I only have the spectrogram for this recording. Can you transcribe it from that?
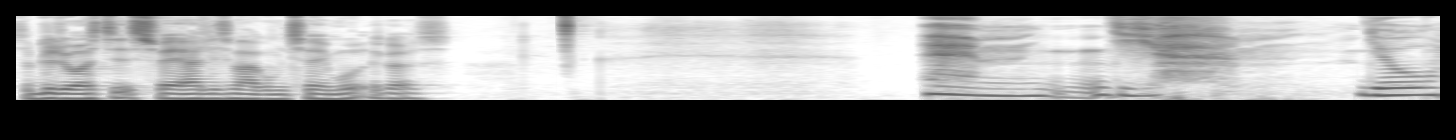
så bliver det jo også det svære ligesom at argumentere imod, ikke også? Øhm, ja. Jo.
